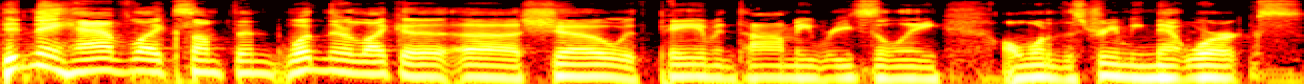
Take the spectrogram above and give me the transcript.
Didn't they have like something? Wasn't there like a, a show with Pam and Tommy recently on one of the streaming networks?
